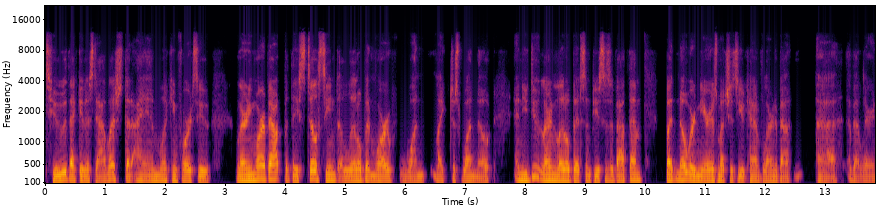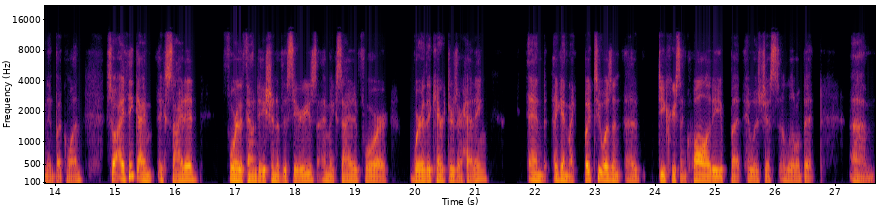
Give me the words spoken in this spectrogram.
two that get established that i am looking forward to learning more about but they still seemed a little bit more one like just one note and you do learn little bits and pieces about them but nowhere near as much as you kind of learn about uh about Lindon in book one so i think i'm excited for the foundation of the series i'm excited for where the characters are heading and again like book two wasn't a decrease in quality but it was just a little bit um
